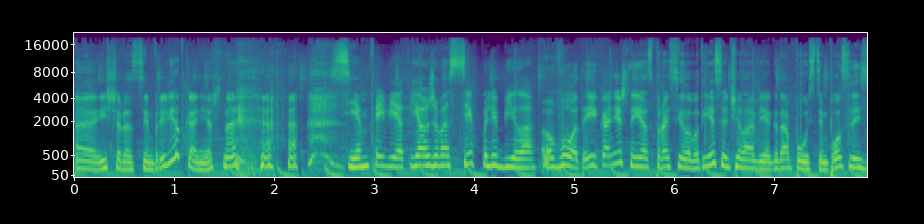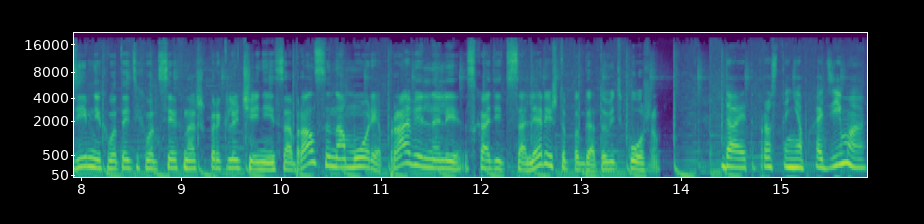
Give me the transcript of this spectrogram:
э, еще раз всем привет, конечно. Всем привет, я уже вас всех полюбила. Вот, и, конечно, я спросила, вот если человек, допустим, после зимних вот этих вот всех наших приключений собрался на море, правильно ли сходить в солярий, чтобы подготовить кожу? Да, это просто необходимо,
